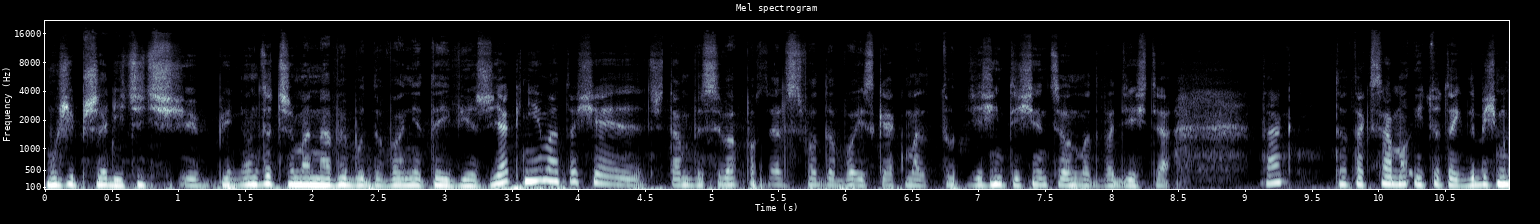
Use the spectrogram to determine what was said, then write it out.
musi przeliczyć pieniądze, czy ma na wybudowanie tej wieży. Jak nie ma, to się, czy tam wysyła poselstwo do wojska, jak ma tu 10 tysięcy, on ma 20, tak? To tak samo i tutaj, gdybyśmy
